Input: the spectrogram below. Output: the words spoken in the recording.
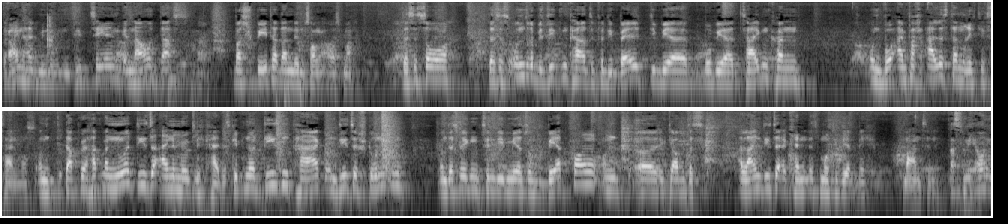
dreieinhalb Minuten, die zählen genau das, was später dann den Song ausmacht. Das ist so, das ist unsere Visitenkarte für die Welt, die wir, wo wir zeigen können und wo einfach alles dann richtig sein muss. Und dafür hat man nur diese eine Möglichkeit. Es gibt nur diesen Tag und diese Stunden und deswegen sind die mir so wertvoll und äh, ich glaube, dass allein diese Erkenntnis motiviert mich wahnsinnig. was für mich auch eine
